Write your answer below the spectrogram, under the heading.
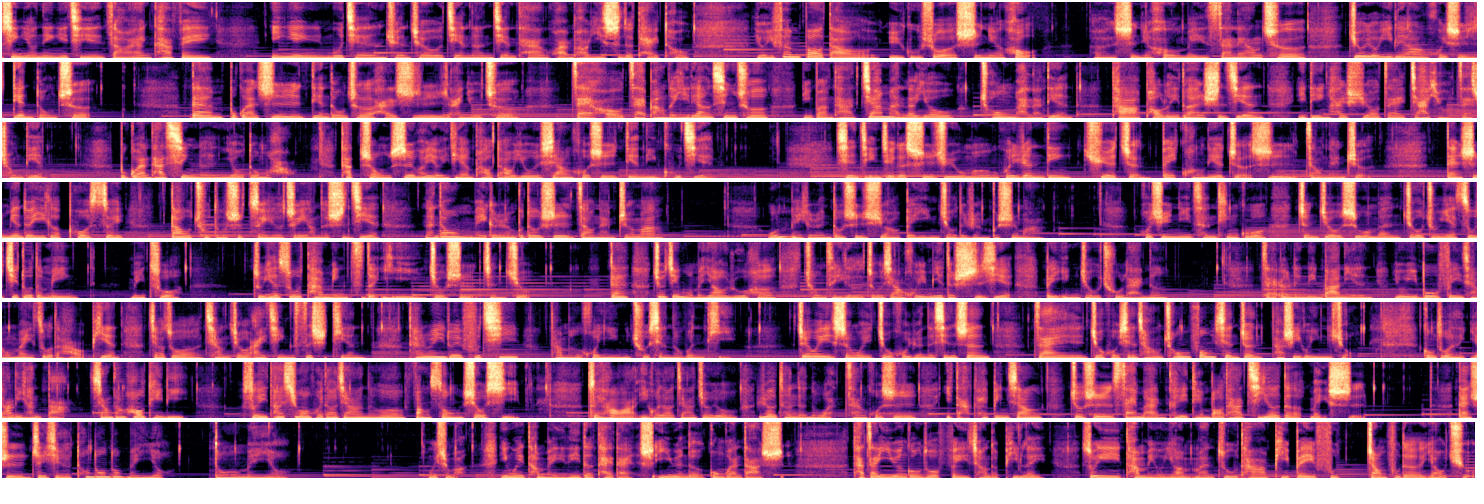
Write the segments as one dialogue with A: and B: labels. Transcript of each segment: A: 兴有您一起早安咖啡。因应目前全球节能减碳环保意识的抬头，有一份报道预估说，十年后，呃，十年后每三辆车就有一辆会是电动车。但不管是电动车还是燃油车，再好再棒的一辆新车，你帮它加满了油，充满了电。它跑了一段时间，一定还需要再加油、再充电。不管它性能有多么好，它总是会有一天跑到油箱或是电力枯竭。现今这个时局，我们会认定确诊被框列者是遭难者。但是面对一个破碎、到处都是罪恶这样的世界，难道我们每个人不都是遭难者吗？我们每个人都是需要被营救的人，不是吗？或许你曾听过“拯救是我们救主耶稣基督的名”，没错，主耶稣他名字的意义就是拯救。但究竟我们要如何从这个走向毁灭的世界被营救出来呢？在二零零八年，有一部非常卖座的好片，叫做《抢救爱情四十天》，谈论一对夫妻，他们婚姻出现了问题。这位身为救火员的先生，在救火现场冲锋陷阵，他是一个英雄。工作压力很大，相当耗体力，所以他希望回到家能够放松休息。最好啊，一回到家就有热腾腾的晚餐，或是一打开冰箱就是塞满可以填饱他饥饿的美食。但是这些通通都没有，都没有。为什么？因为他美丽的太太是医院的公关大使。她在医院工作非常的疲累，所以她没有要满足她疲惫夫丈夫的要求。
